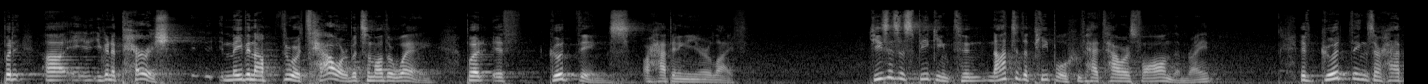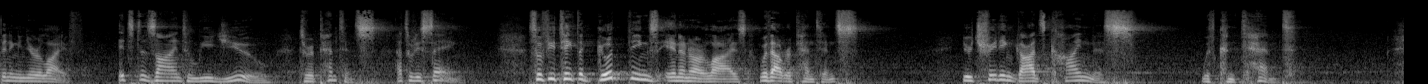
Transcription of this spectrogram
But uh, you're going to perish, maybe not through a tower, but some other way. But if good things are happening in your life, Jesus is speaking to not to the people who've had towers fall on them, right? If good things are happening in your life, it's designed to lead you to repentance. That's what he's saying. So if you take the good things in in our lives without repentance, you're treating God's kindness with contempt.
